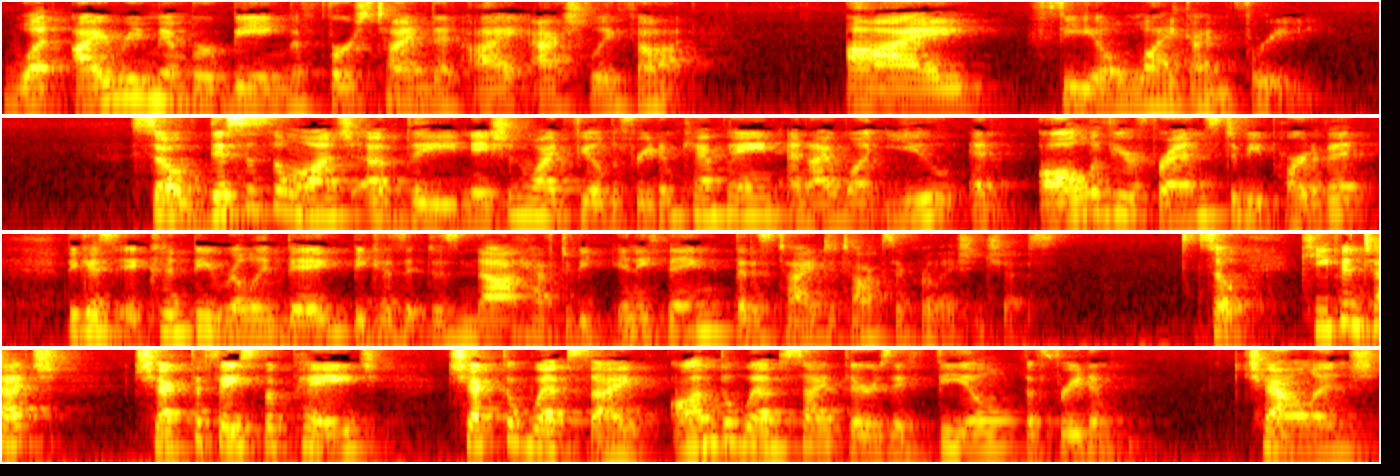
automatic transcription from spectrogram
what I remember being the first time that I actually thought I feel like I'm free. So, this is the launch of the nationwide Feel the Freedom campaign, and I want you and all of your friends to be part of it because it could be really big because it does not have to be anything that is tied to toxic relationships. So, keep in touch, check the Facebook page, check the website. On the website, there is a Feel the Freedom Challenge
